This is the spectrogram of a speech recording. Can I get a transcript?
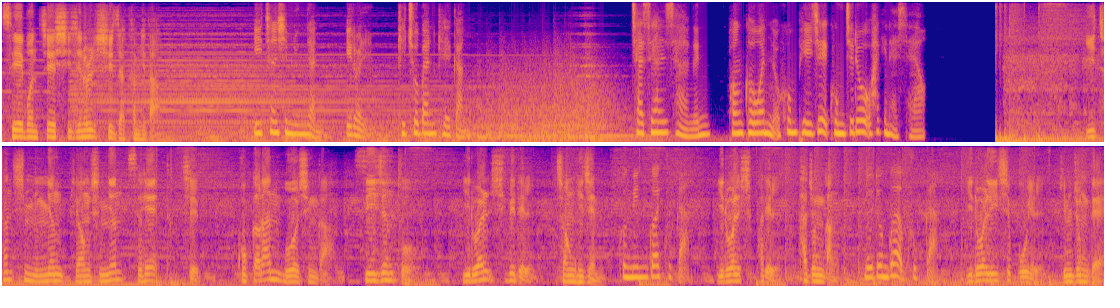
세 번째 시즌을 시작합니다. 2016년 1월 기초반 개강. 자세한 사항은 벙커원 홈페이지 공지로 확인하세요. 2016년 병신년 새해 특집 국가란 무엇인가 시즌 2 1월 11일 정희진 국민과 국가, 1월 18일 하중강 노동과 국가, 1월 25일 김종대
